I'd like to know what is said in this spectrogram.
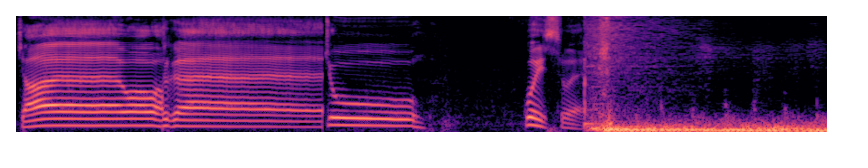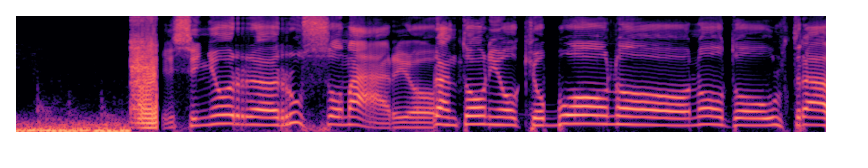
che, che giù questo è. Il signor Russo Mario, Antonio Occhiobuono, noto ultra...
